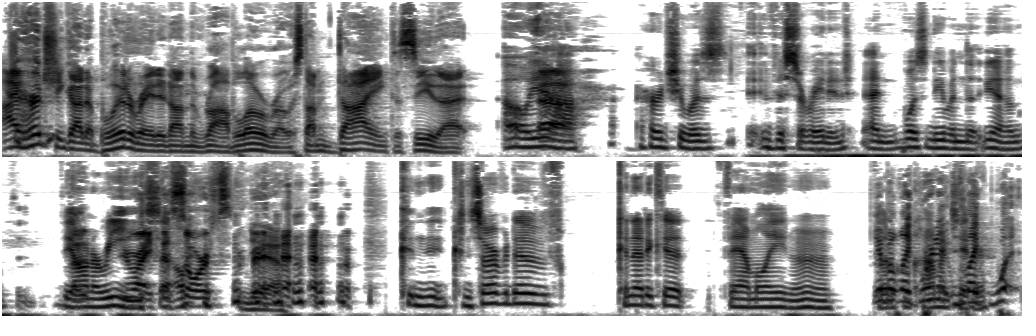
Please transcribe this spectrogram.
I heard she got obliterated on the Rob Lowe roast. I'm dying to see that. Oh yeah, I heard she was eviscerated and wasn't even the you know the, the honoree. You're right, so. the source. Yeah. Con- conservative Connecticut family. mm, yeah, but like, political where did, like what,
